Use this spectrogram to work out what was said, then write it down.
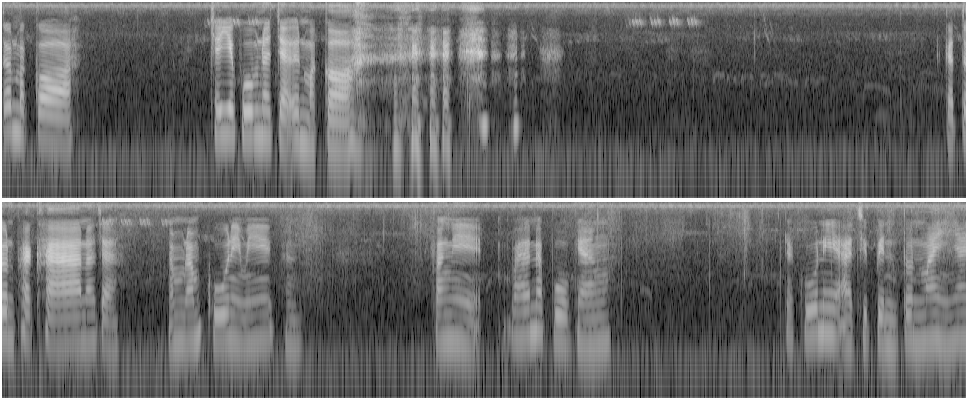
ต้นมะกอชัยภูมิเราจะเอิ้นมะกอ กระต้นผักคาเนาะจ้ะน้ำน้ำคูนี่มีฟังนี่ไว้นะปลูกยังแต่คูนี่อาจจะเป็นต้นไม้ใหญ่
